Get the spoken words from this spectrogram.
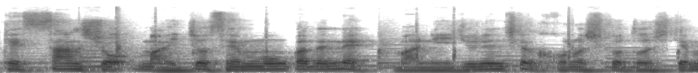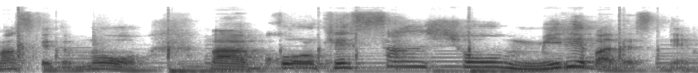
決算書、まあ、一応専門家でね、まあ、20年近くこの仕事をしてますけども、まあ、この決算書を見ればですね、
